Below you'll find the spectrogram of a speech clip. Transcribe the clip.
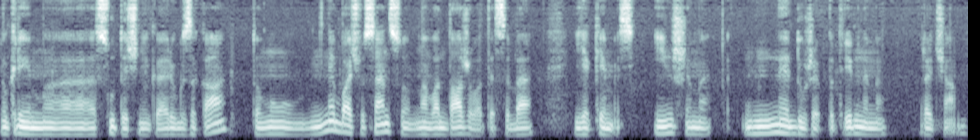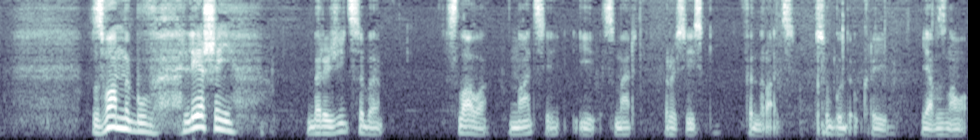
окрім е, суточника рюкзака. Тому не бачу сенсу навантажувати себе якимись іншими не дуже потрібними речами. З вами був Леший. Бережіть себе. Слава нації і смерть Російській Федерації. Все буде Україна. Я взнавав.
